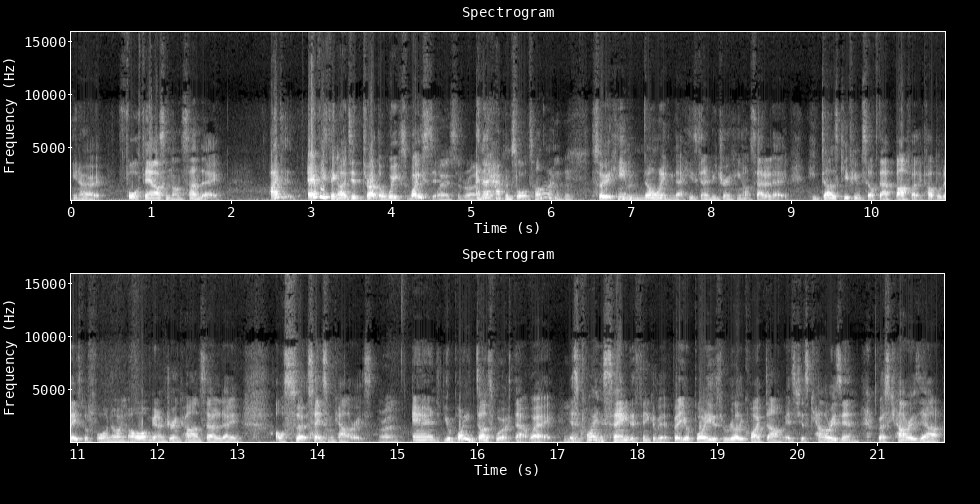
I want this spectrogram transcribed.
you know, 4000 on Sunday, everything I did throughout the week's wasted. Wasted, right, And that yeah. happens all the time. Mhm. So him knowing that he's going to be drinking on Saturday, he does give himself that buffer a couple of days before, knowing, oh, I'm going to drink hard Saturday. I'll sa- save some calories. Right. And your body does work that way. It's quite insane to think of it, but your body is really quite dumb. It's just calories in versus calories out,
